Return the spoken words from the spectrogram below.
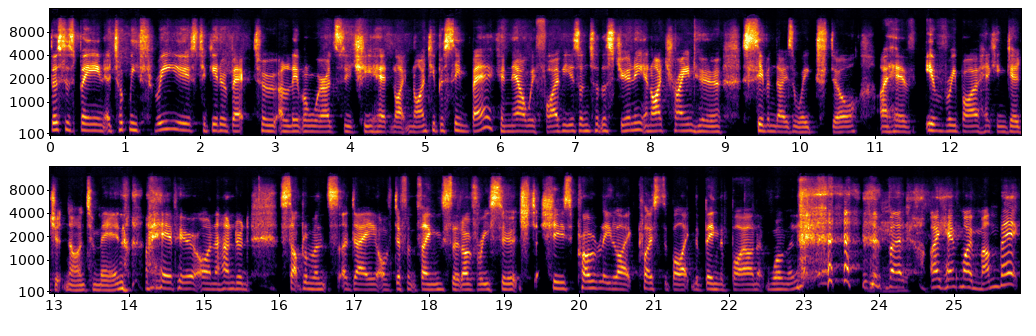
This has been, it took me three years to get her back to a level where I'd said she had like 90% back. And now we're five years into this journey. And I train her seven days a week still. I have every biohacking gadget known to man. I have her on 100 supplements a day of different things that I've researched. She's probably like close to like the being the bionic woman. but I have my mum back.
